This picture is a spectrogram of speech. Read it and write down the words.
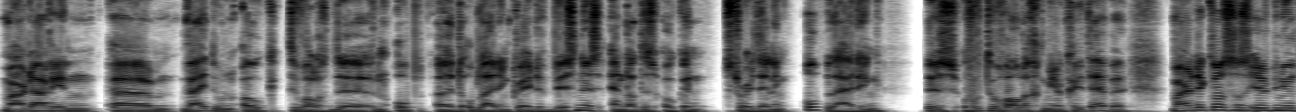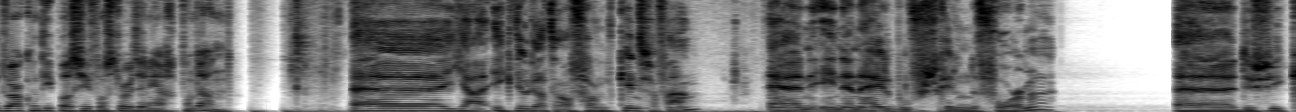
Maar daarin, ehm, wij doen ook toevallig de, een op, eh, de opleiding Creative Business. En dat is ook een storytelling opleiding. Dus hoe toevallig meer kun je het hebben. Maar ik was als eerst benieuwd, waar komt die passie van storytelling eigenlijk vandaan? Eh, ja, ik doe dat al van kinds af aan. En in een heleboel verschillende vormen. Eh, dus ik,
